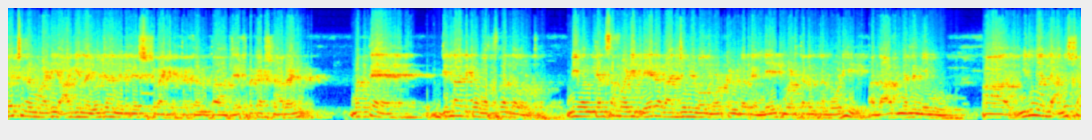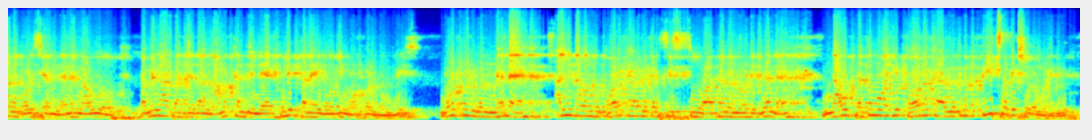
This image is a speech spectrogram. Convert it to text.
ಯೋಚನೆ ಮಾಡಿ ಆಗಿನ ಯೋಜನಾ ನಿರ್ದೇಶಕರಾಗಿರ್ತಕ್ಕಂಥ ಜಯಪ್ರಕಾಶ್ ನಾರಾಯಣ್ ಮತ್ತೆ ಜಿಲ್ಲಾಧಿಕಾರಿ ವಸ್ತ್ರದವರು ನೀವೊಂದು ಕೆಲಸ ಮಾಡಿ ಬೇರೆ ರಾಜ್ಯಗಳು ಹೋಗಿ ನೋಡ್ಕೊಂಡು ಬರ್ರಿ, ಅಲ್ಲಿ ಹೇಗ್ ಮಾಡ್ತಾರೆ ಅಂತ ನೋಡಿ, ಅದಾದ್ಮೇಲೆ ನೀವು, ಆ, ಇನ್ನು ಅಲ್ಲಿ ಅನುಷ್ಠಾನಗೊಳಿಸಿ ಅಂದ್ಮೇಲೆ ನಾವು ತಮಿಳುನಾಡು ರಾಜ್ಯದ ನಾಮಕ್ಕಲ್ ಜಿಲ್ಲೆಯ ಕುಲಿತಲೆಗೆ ಹೋಗಿ ನೋಡ್ಕೊಂಡು ಬಂದ್ವಿ. ನೋಡ್ಕೊಂಡು ಬಂದ್ಮೇಲೆ ಅಲ್ಲಿನ ಒಂದು ಪೌರ ಕಾರ್ಮಿಕರ ಶಿಸ್ತು ಅದನ್ನ ನೋಡಿದ್ಮೇಲೆ ನಾವು ಪ್ರಥಮವಾಗಿ ಪೌರ ಕಾರ್ಮಿಕರು ಪ್ರೀತಿಸೋದಕ್ಕೆ ಶುರು ಮಾಡಿದ್ವಿ.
